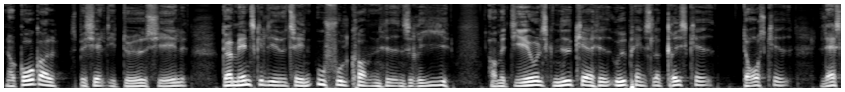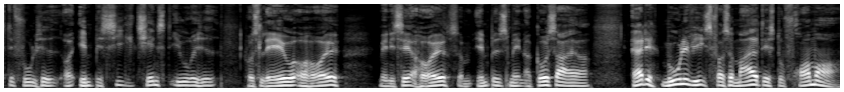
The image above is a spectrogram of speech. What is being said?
Når Gogol, specielt i Døde Sjæle, gør menneskelivet til en ufuldkommenhedens rige, og med djævelsk nidkærhed udpensler griskhed, dorskhed, lastefuldhed og imbecil tjenestivrighed hos lave og høje, men især høje som embedsmænd og godsejere, er det muligvis for så meget desto frommere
